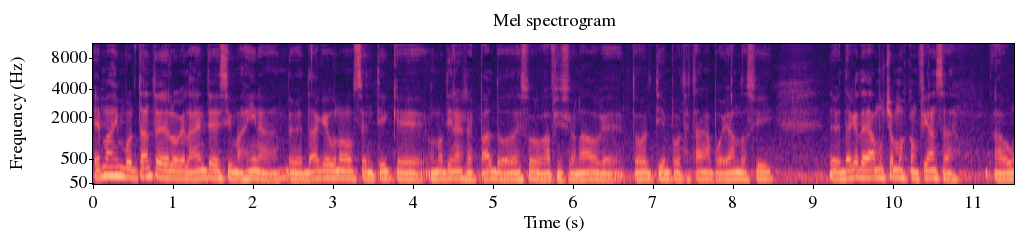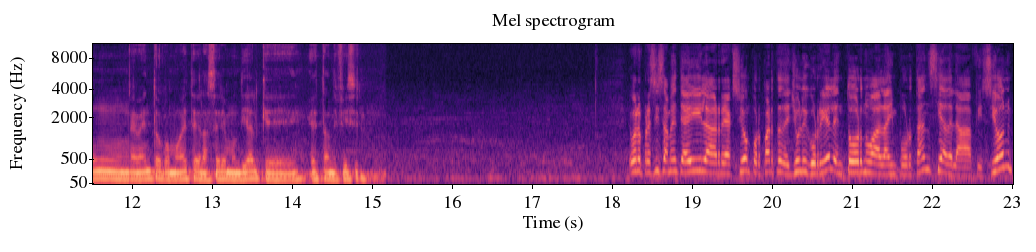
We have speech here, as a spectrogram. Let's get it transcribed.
Es más importante de lo que la gente se imagina. De verdad que uno sentir que uno tiene el respaldo de esos aficionados que todo el tiempo te están apoyando así. De verdad que te da mucha más confianza a un evento como este de la Serie Mundial que es tan difícil. Y bueno, precisamente ahí la reacción por parte de Julie Gurriel en torno a la importancia de la afición.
